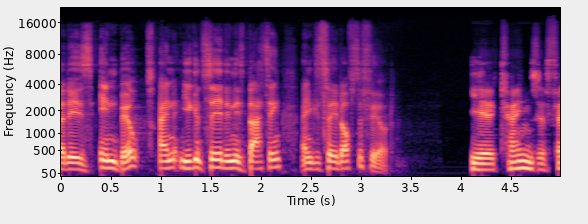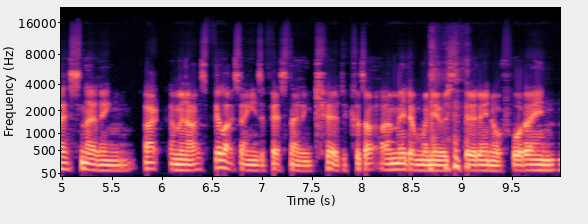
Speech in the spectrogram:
that is inbuilt. And you can see it in his batting and you can see it off the field. Yeah, Kane's a fascinating. I, mean, I feel like saying he's a fascinating kid because I, I met him when he was 13 or 14.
